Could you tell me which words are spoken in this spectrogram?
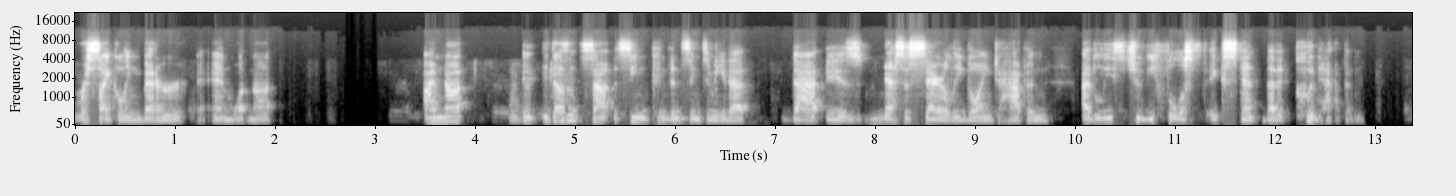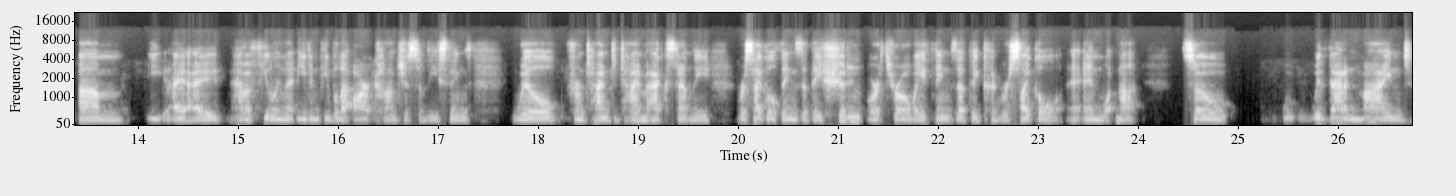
recycling better and whatnot. I'm not. It, it doesn't sound seem convincing to me that that is necessarily going to happen, at least to the fullest extent that it could happen. Um, I, I, have a feeling that even people that are conscious of these things will, from time to time, accidentally recycle things that they shouldn't or throw away things that they could recycle and whatnot. So, w- with that in mind,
